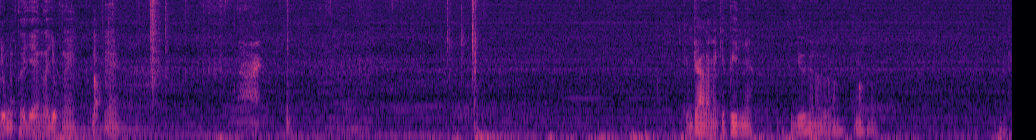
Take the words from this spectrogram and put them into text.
dùng một thời gian là dục ngay đọc ngay kiểm tra là mấy cái pin nha. Phía dưới cho nó mất không? Ok.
